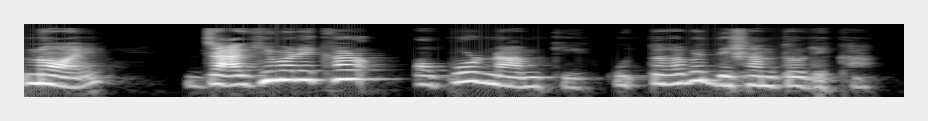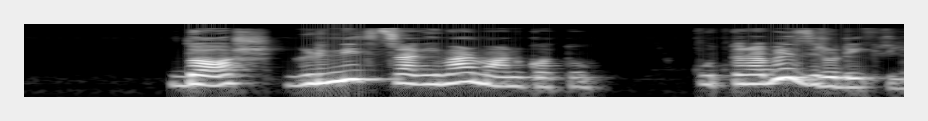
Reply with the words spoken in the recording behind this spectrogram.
নয়, দ্রাঘিমা রেখার অপর নাম কি? উত্তর হবে দেশান্তর রেখা। দশ, গ্রিনিচ দ্রাঘিমার মান কত? উত্তর হবে জিরো ডিগ্রি।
